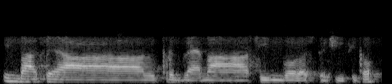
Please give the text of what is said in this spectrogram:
in base al problema singolo e specifico.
